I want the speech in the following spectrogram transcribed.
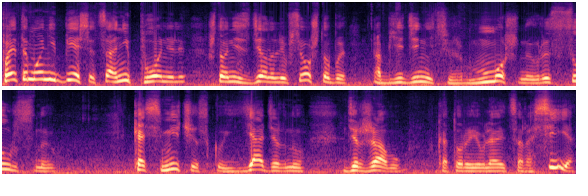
Поэтому они бесятся, они поняли, что они сделали все, чтобы объединить мощную, ресурсную, космическую, ядерную державу, которая является Россия,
